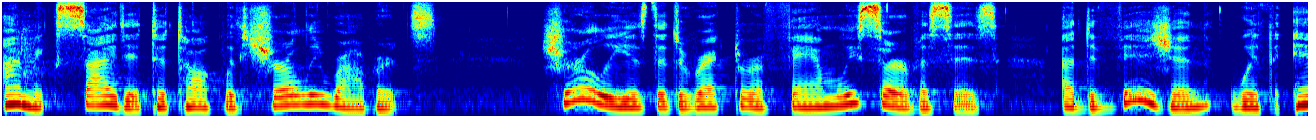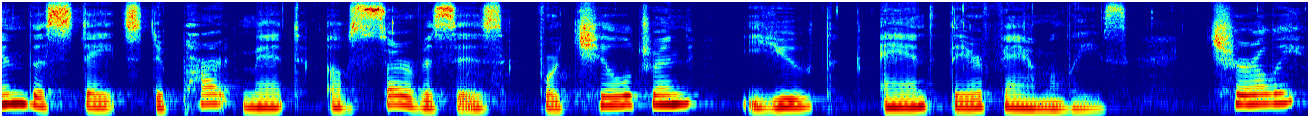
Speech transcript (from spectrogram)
I'm excited to talk with Shirley Roberts, Shirley is the Director of Family Services, a division within the state's Department of Services for Children, Youth, and their families. Shirley,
